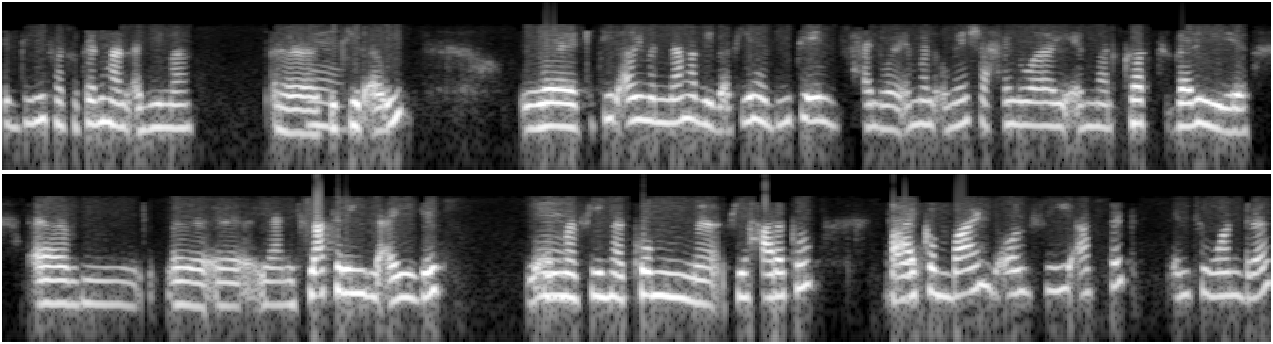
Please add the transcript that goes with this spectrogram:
تديني فساتينها القديمة آه، مم. كتير قوي وكتير قوي منها بيبقى فيها details حلوة يا إما القماشة حلوة يا إما ال cut آه، آه، يعني flattering لأي جسم يا. إما فيها كم في حركة I combined all three aspects into one dress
